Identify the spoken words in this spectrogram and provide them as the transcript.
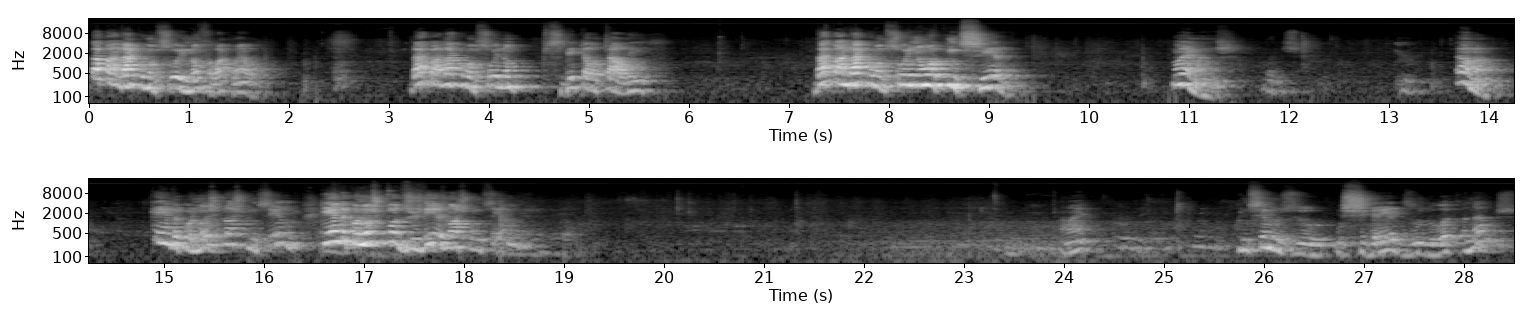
Dá para andar com uma pessoa e não falar com ela. Dá para andar com uma pessoa e não perceber que ela está ali. Dá para andar com uma pessoa e não a conhecer. Não é, manos? É ou não? Quem anda connosco nós conhecemos. Quem anda connosco todos os dias nós conhecemos. Não é? Conhecemos o, os segredos um do outro. Andamos.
